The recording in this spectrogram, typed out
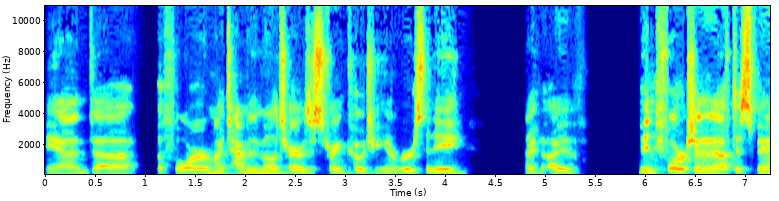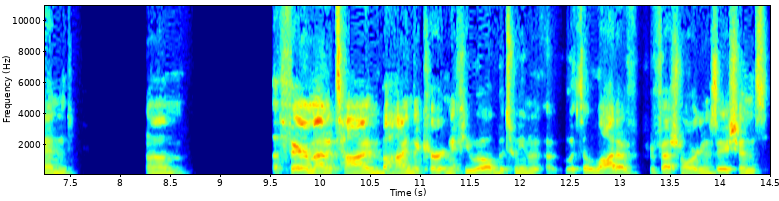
and uh, before my time in the military, I was a strength coach at university. I've I've been fortunate enough to spend um, a fair amount of time behind the curtain, if you will, between uh, with a lot of professional organizations,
